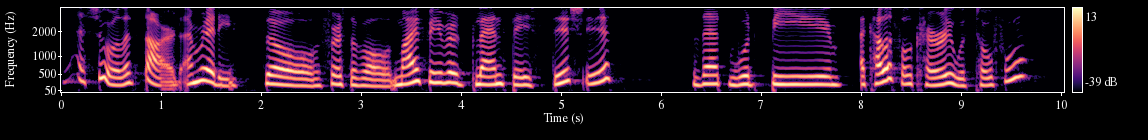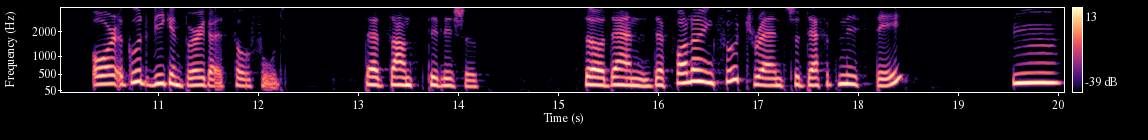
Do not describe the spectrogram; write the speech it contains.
Yeah, sure. Let's start. I'm ready. So, first of all, my favorite plant based dish is that would be a colorful curry with tofu or a good vegan burger as soul food. That sounds delicious. So then the following food trend should definitely stay. Mm,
